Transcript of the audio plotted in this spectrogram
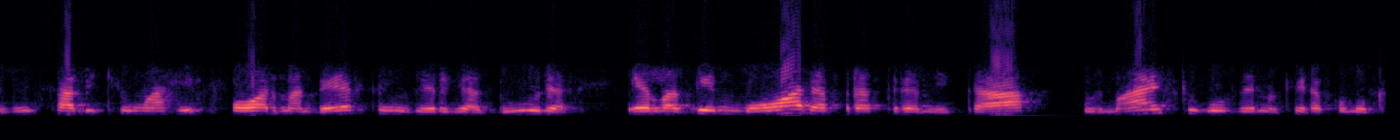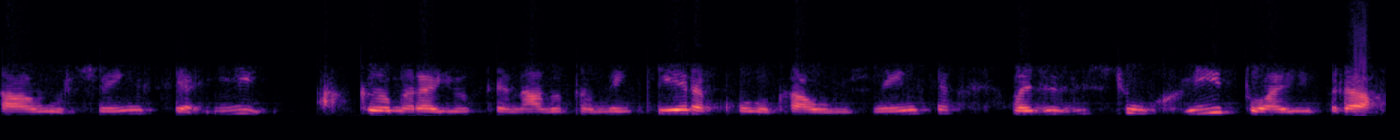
A gente sabe que uma reforma dessa envergadura, ela demora para tramitar, por mais que o governo queira colocar urgência e a Câmara e o Senado também queira colocar urgência, mas existe um rito aí para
